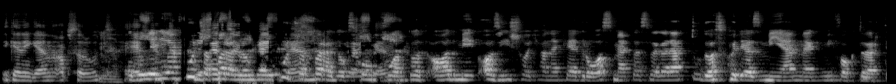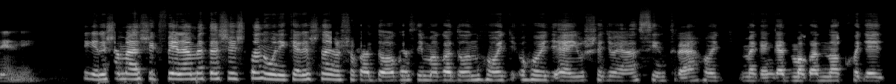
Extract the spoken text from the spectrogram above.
Igen, igen, abszolút. Ez egy ilyen furcsa paradox, furcsa paradox komfortot ad, még az is, hogyha neked rossz, mert azt legalább tudod, hogy ez milyen, meg mi fog történni. Igen, és a másik félelmetes, és tanulni kell, és nagyon sokat dolgozni magadon, hogy, hogy eljuss egy olyan szintre, hogy megenged magadnak, hogy egy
